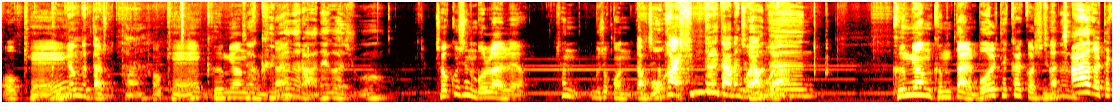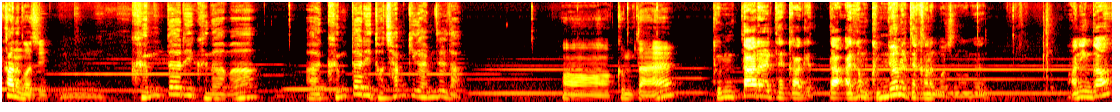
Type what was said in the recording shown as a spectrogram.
오케이 금연 금달 좋다. 오케이 금연 제가 금달 금연을 안 해가지고 적구씨는 뭘로 할래요? 편 무조건 야 뭐가 힘들다는 거야 뭐야? 저는 금연 금달 뭘 택할 것인가? 저는- 차악을 택하는 거지. 금달이 그나마 아 금달이 더 참기가 힘들다. 어 금달 금달을 택하겠다. 아 그럼 금연을 택하는 거지 너는. 아닌가?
